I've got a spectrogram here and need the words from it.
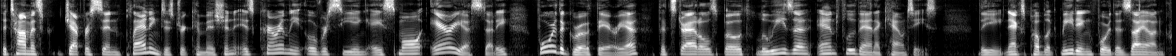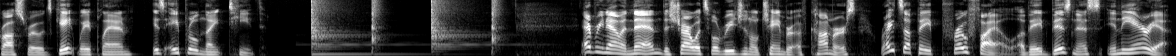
The Thomas Jefferson Planning District Commission is currently overseeing a small area study for the growth area that straddles both Louisa and Fluvanna counties. The next public meeting for the Zion Crossroads Gateway Plan is April 19th. Every now and then, the Charlottesville Regional Chamber of Commerce writes up a profile of a business in the area.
